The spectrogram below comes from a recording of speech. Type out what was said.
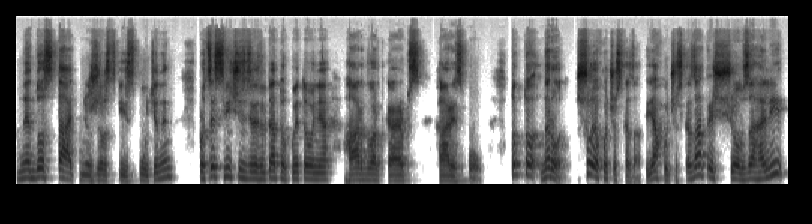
недостатньо жорсткий з Путіним. Про це свідчить результат опитування Harvard Carps Harris Poll. Тобто, народ, що я хочу сказати? Я хочу сказати, що взагалі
